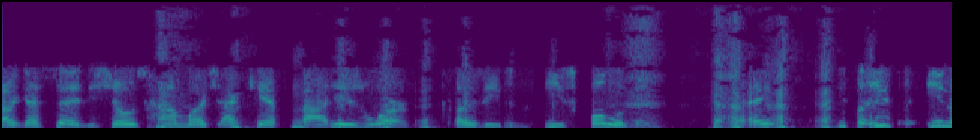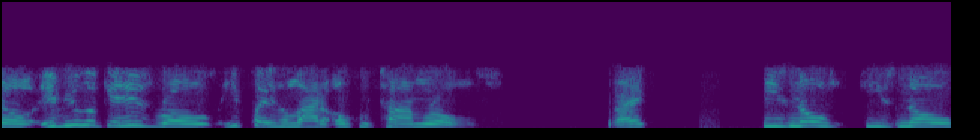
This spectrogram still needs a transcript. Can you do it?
like I said, it shows how much I care about his work because he's he's full of it, right? he's, he's, you know, if you look at his roles, he plays a lot of Uncle Tom roles, right? He's no he's no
